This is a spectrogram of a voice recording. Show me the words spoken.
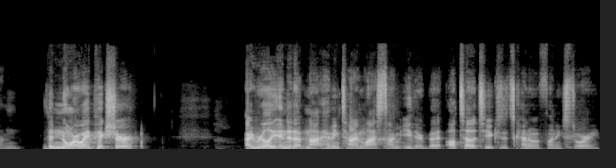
um, the Norway picture, I really ended up not having time last time either, but I'll tell it to you because it's kind of a funny story.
